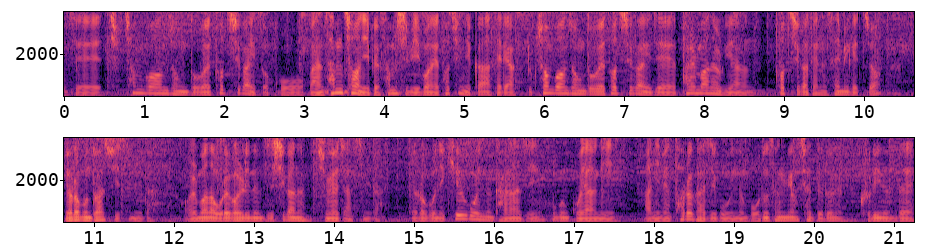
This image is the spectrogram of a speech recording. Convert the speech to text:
이제 7,000번 정도의 터치가 있었고 13,232번의 터치니까 대략 6,000번 정도의 터치가 이제 털만을 위한 터치가 되는 셈이겠죠? 여러분도 할 수 있습니다. 얼마나 오래 걸리는지 시간은 중요하지 않습니다. 여러분이 키우고 있는 강아지 혹은 고양이 아니면 털을 가지고 있는 모든 생명체들을 그리는데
